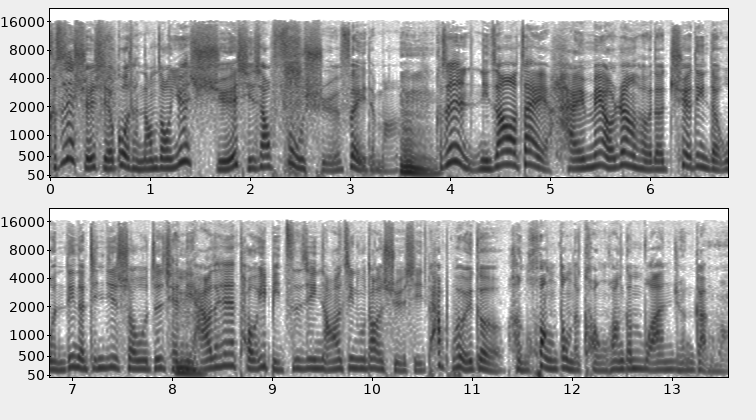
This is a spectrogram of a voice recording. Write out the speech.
可是，在学习的过程当中，因为学习是要付学费的嘛，嗯。可是你知道，在还没有任何的确定的稳定的经济收入之前，嗯、你还要在现在投一笔资金，然后进入到学习，它不会有一个很晃动的恐慌跟不安全感吗？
